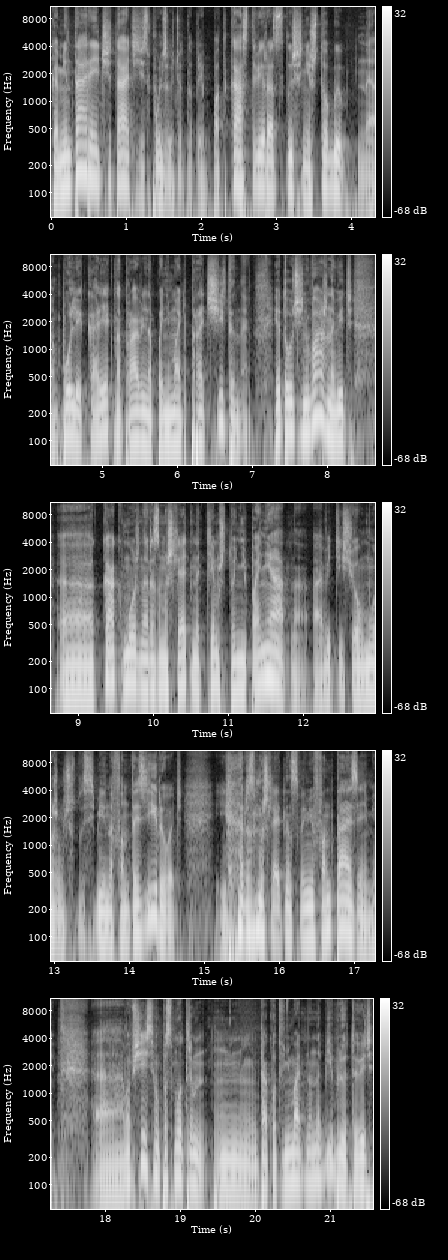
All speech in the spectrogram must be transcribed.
комментарии читать, использовать, вот, например, подкаст «Вера от слышания», чтобы э, более корректно, правильно понимать прочитанное. Это очень важно, ведь э, как можно размышлять над тем, что непонятно, а ведь еще можем что-то себе и нафантазировать, и размышлять над своими фантазиями. Э, вообще, если мы посмотрим э, так вот внимательно на Библию, то ведь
